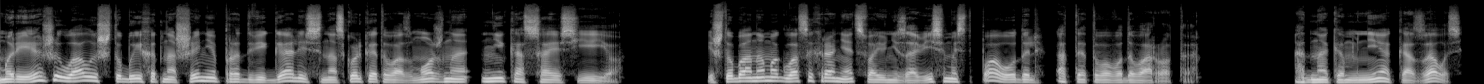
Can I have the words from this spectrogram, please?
Мария желала, чтобы их отношения продвигались, насколько это возможно, не касаясь ее. И чтобы она могла сохранять свою независимость поодаль от этого водоворота. Однако мне казалось,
